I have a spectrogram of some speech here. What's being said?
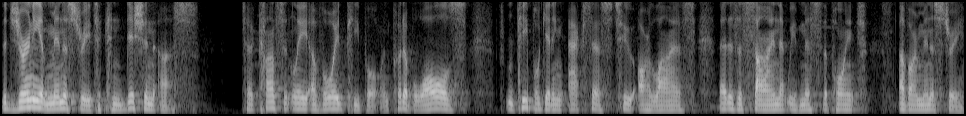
the journey of ministry to condition us to constantly avoid people and put up walls from people getting access to our lives. That is a sign that we've missed the point of our ministry.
